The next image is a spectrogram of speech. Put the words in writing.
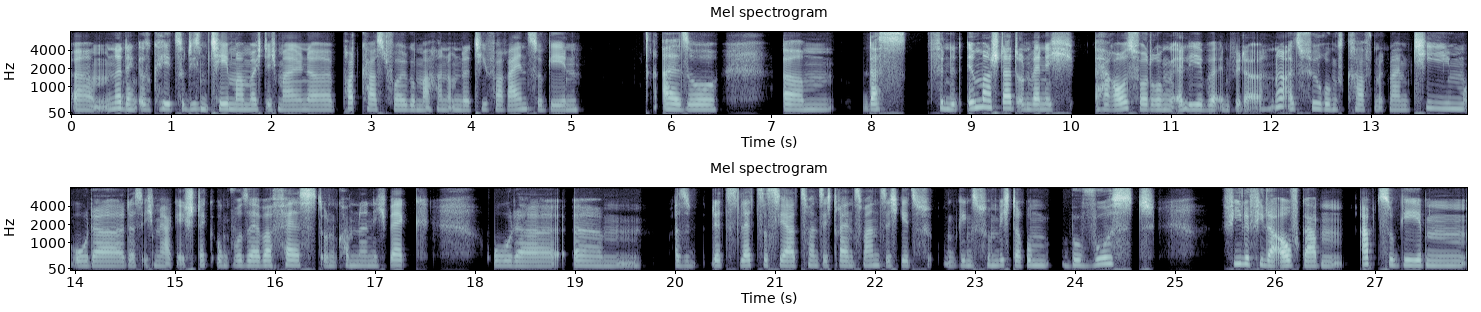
ähm, ne, denke, okay, zu diesem Thema möchte ich mal eine Podcast-Folge machen, um da tiefer reinzugehen. Also ähm, das findet immer statt und wenn ich Herausforderungen erlebe, entweder ne, als Führungskraft mit meinem Team oder dass ich merke, ich stecke irgendwo selber fest und komme da nicht weg oder ähm, also jetzt letztes Jahr 2023 ging es für mich darum, bewusst viele, viele Aufgaben abzugeben,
